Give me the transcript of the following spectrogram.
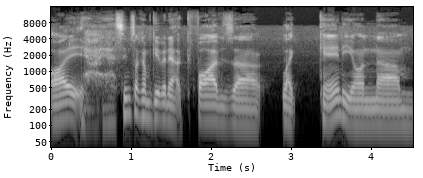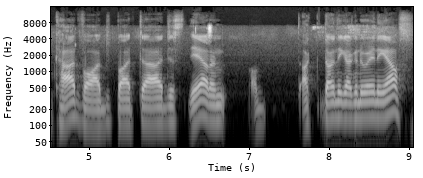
I seems like I'm giving out fives uh, like candy on um, card vibes, but uh, just yeah, I don't I don't think I can do anything else.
